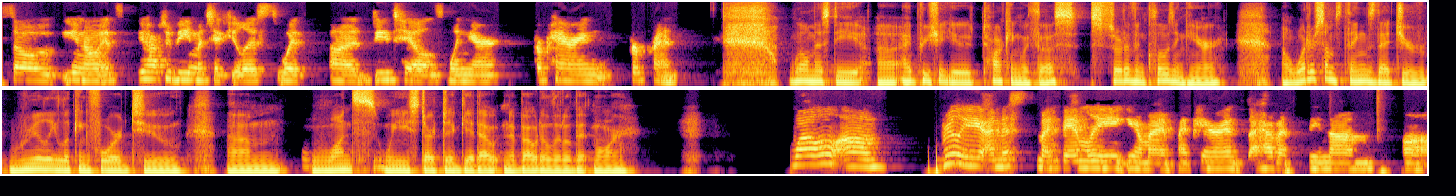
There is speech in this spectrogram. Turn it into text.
So you know, it's you have to be meticulous with uh, details when you're preparing for print. Well, Misty, uh, I appreciate you talking with us. Sort of in closing here, uh, what are some things that you're really looking forward to um, once we start to get out and about a little bit more? Well, um, really, I miss my family. You know, my my parents. I haven't seen them. Uh,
